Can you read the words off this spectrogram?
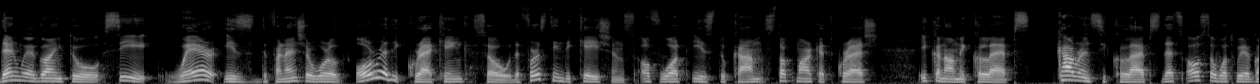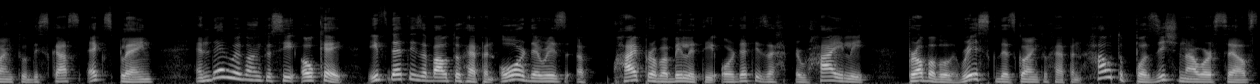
then we're going to see where is the financial world already cracking. So the first indications of what is to come, stock market crash, economic collapse, currency collapse. That's also what we are going to discuss, explain. And then we're going to see, okay, if that is about to happen or there is a high probability or that is a highly probable risk that's going to happen, how to position ourselves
